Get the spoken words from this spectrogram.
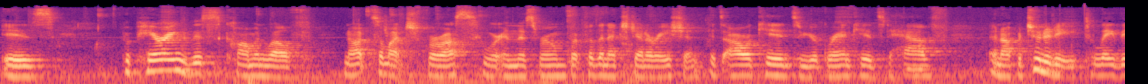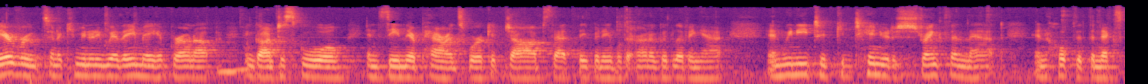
is preparing this Commonwealth not so much for us who are in this room, but for the next generation. It's our kids or your grandkids to have an opportunity to lay their roots in a community where they may have grown up mm-hmm. and gone to school and seen their parents work at jobs that they've been able to earn a good living at. And we need to continue to strengthen that and hope that the next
